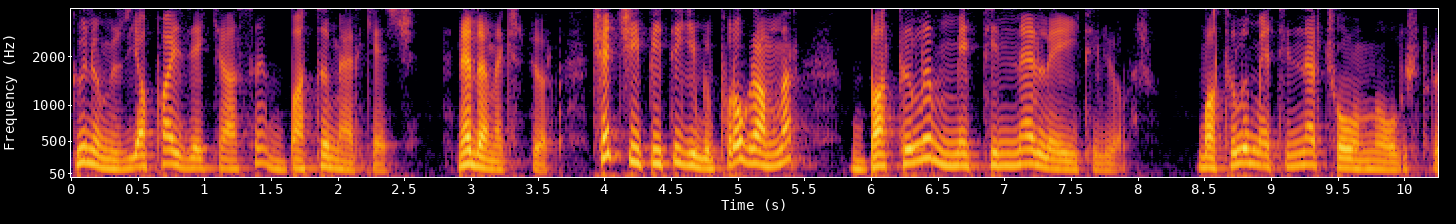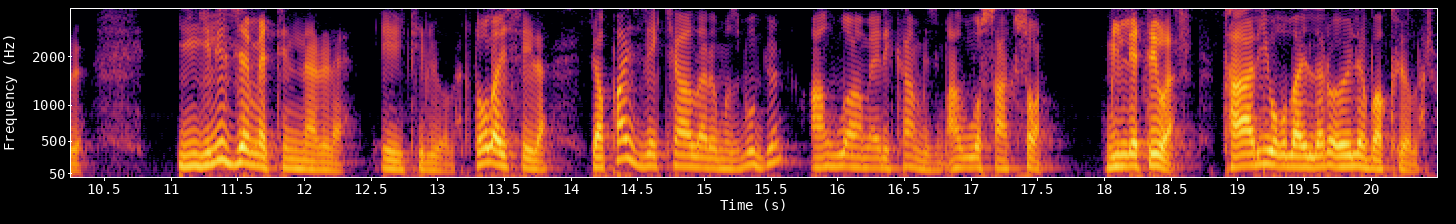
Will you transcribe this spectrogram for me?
Günümüz yapay zekası batı merkezci. Ne demek istiyorum? ChatGPT gibi programlar batılı metinlerle eğitiliyorlar. Batılı metinler çoğunluğu oluşturuyor. İngilizce metinlerle eğitiliyorlar. Dolayısıyla yapay zekalarımız bugün Anglo-Amerikan bizim, Anglo-Sakson milleti var. Tarihi olaylara öyle bakıyorlar.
